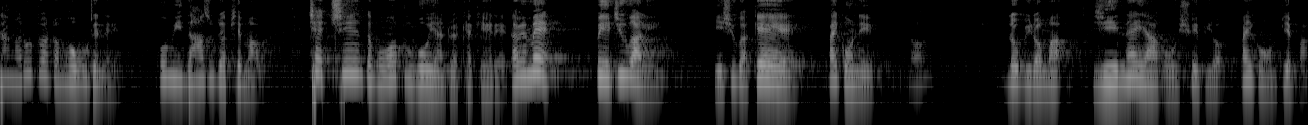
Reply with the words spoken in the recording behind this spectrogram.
ဒါငါတို့အတွက်တော့မဟုတ်ဘူးတင်တယ်ဟိုမိသားစုအတွက်ဖြစ်မှာပါချက်ချင်းသဘောတူဖို့ရန်အတွက်ခက်ခဲတယ်ဒါပေမဲ့ပေကျူးကလေယေရှုကကဲပိုက်ကွန်နေနော်လုတ်ပြီးတော့မှရေနဲ့ရာကိုရွှေ့ပြီးတော့ပိုက်ကွန်ပစ်ပါ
